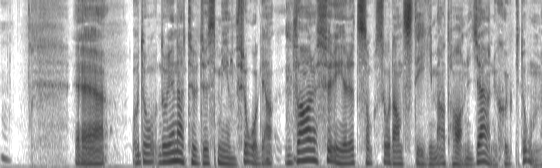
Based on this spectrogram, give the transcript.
Mm. Eh, och då, då, är naturligtvis min fråga, varför är det ett så, sådant stigma att ha en hjärnsjukdom?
